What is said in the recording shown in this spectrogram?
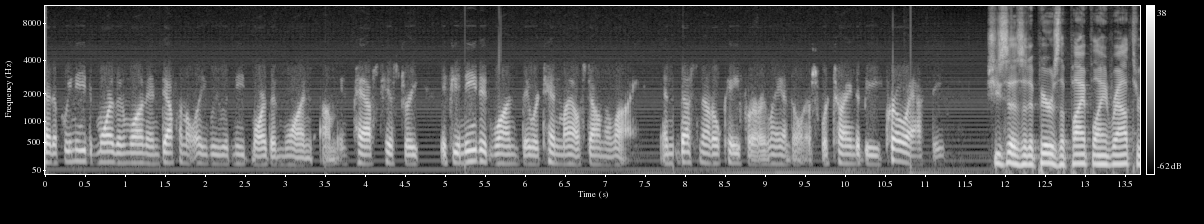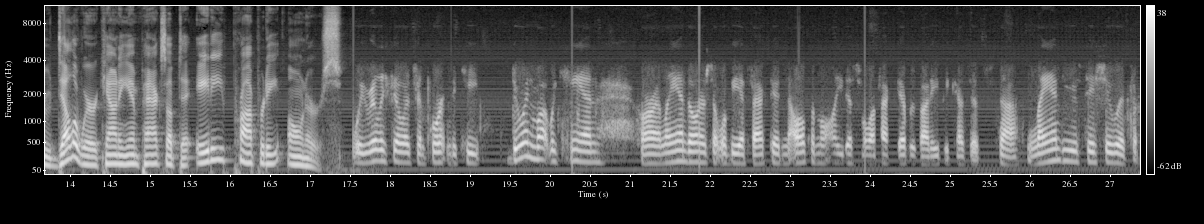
That if we need more than one, and definitely we would need more than one. Um, in past history, if you needed one, they were 10 miles down the line and that's not okay for our landowners. We're trying to be proactive. She says it appears the pipeline route through Delaware County impacts up to 80 property owners. We really feel it's important to keep doing what we can for our landowners that will be affected, and ultimately this will affect everybody because it's a land use issue. It's a,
